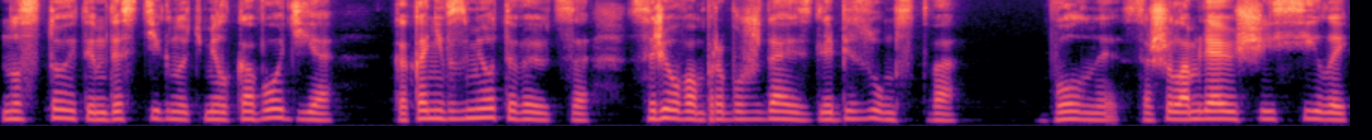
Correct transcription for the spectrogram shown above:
Но стоит им достигнуть мелководья, как они взметываются, с ревом пробуждаясь для безумства — Волны с ошеломляющей силой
